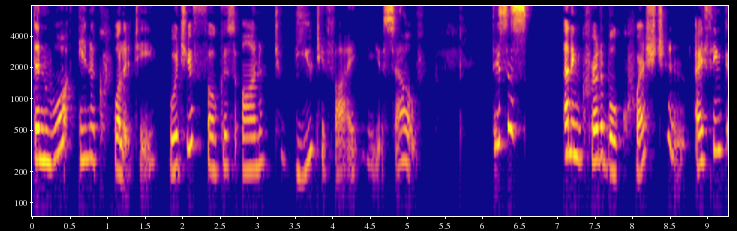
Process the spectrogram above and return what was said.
then what inequality would you focus on to beautify yourself? This is an incredible question. I think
